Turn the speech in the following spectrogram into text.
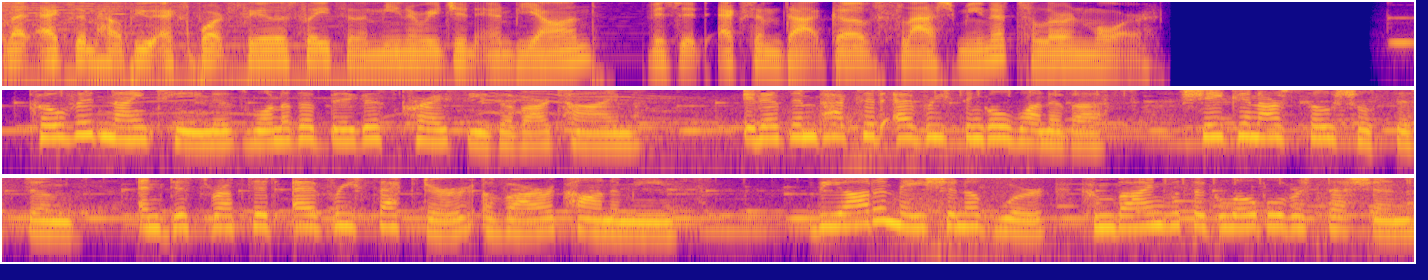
Let Exim help you export fearlessly to the MENA region and beyond. Visit exim.gov slash MENA to learn more. COVID 19 is one of the biggest crises of our time. It has impacted every single one of us, shaken our social systems, and disrupted every sector of our economies. The automation of work, combined with the global recession,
